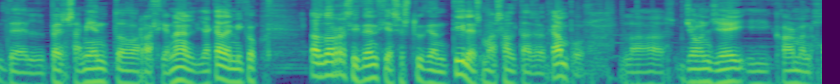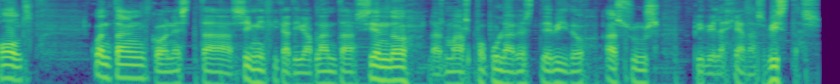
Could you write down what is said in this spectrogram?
del pensamiento racional y académico, las dos residencias estudiantiles más altas del campus, las John Jay y Carmen Halls, cuentan con esta significativa planta, siendo las más populares debido a sus privilegiadas vistas.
